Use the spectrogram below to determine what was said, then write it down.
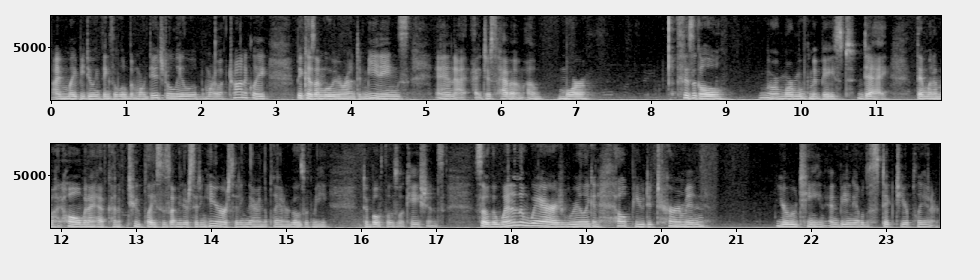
I might be doing things a little bit more digitally, a little bit more electronically, because I'm moving around to meetings, and I, I just have a, a more physical, more movement based day than when I'm at home and I have kind of two places. I'm either sitting here or sitting there, and the planner goes with me to both those locations. So the when and the where is really going to help you determine your routine and being able to stick to your planner.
